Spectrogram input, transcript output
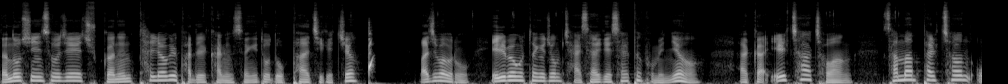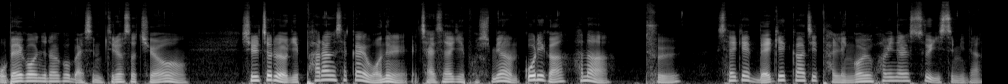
나노신 소재의 주가는 탄력을 받을 가능성이 또 높아지겠죠? 마지막으로 일병을 통해 좀 자세하게 살펴보면요. 아까 1차 저항 38,500원이라고 말씀드렸었죠. 실제로 여기 파랑 색깔 원을 자세하게 보시면 꼬리가 하나, 둘, 세 개, 네 개까지 달린 걸 확인할 수 있습니다.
